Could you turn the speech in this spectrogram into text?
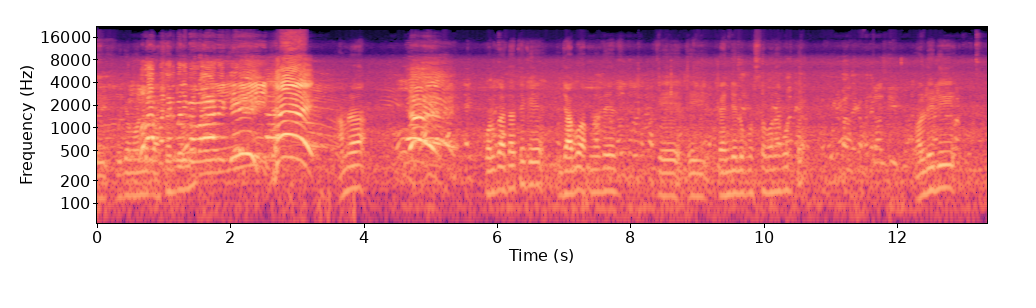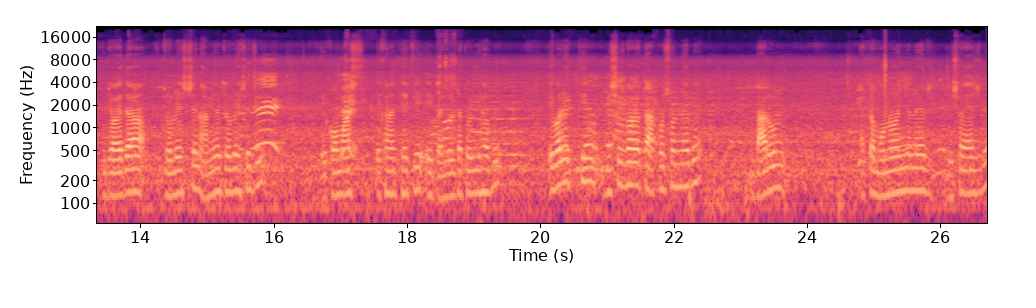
এই পুজো মণ্ডপে আসার জন্য আমরা কলকাতা থেকে যাব আপনাদেরকে এই প্যান্ডেল উপস্থাপনা করতে। অলরেডি জয়দা চলে এসছেন আমিও চলে এসেছি। এই কমার্স এখানে থেকে এই প্যান্ডেলটা তৈরি হবে। এবারের থিম বিশেষভাবে একটা আকর্ষণ নেবে। দারুণ একটা মনোরঞ্জনের বিষয় আসবে,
